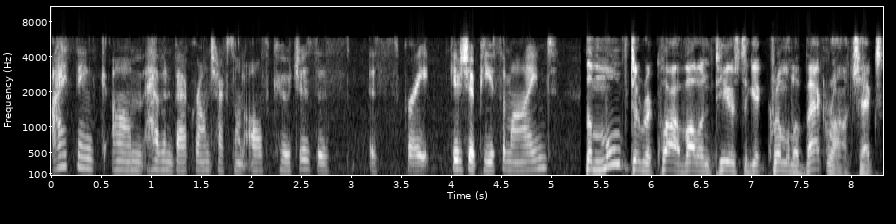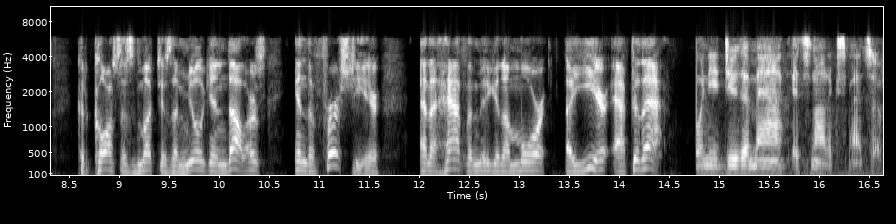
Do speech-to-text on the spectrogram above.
I think um, having background checks on all the coaches is, is great. Gives you a peace of mind. The move to require volunteers to get criminal background checks could cost as much as a million dollars in the first year and a half a million or more a year after that. When you do the math, it's not expensive.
